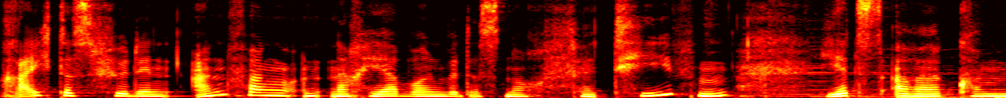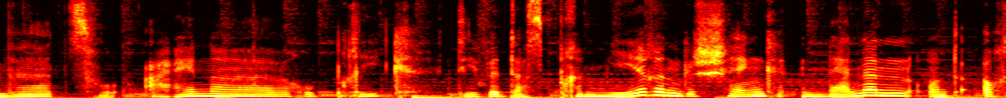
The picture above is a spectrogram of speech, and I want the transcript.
reicht das für den Anfang und nachher wollen wir das noch vertiefen. Jetzt aber kommen wir zu einer Rubrik, die wir das Premierengeschenk nennen. Und auch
